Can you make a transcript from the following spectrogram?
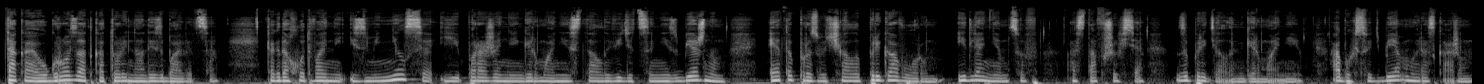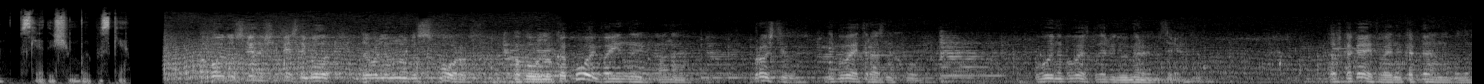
Такая угроза, от которой надо избавиться. Когда ход войны изменился и поражение Германии стало видеться неизбежным, это прозвучало приговором и для немцев, оставшихся за пределами Германии. Об их судьбе мы расскажем в следующем выпуске. По поводу следующей песни было довольно много споров. По поводу какой войны она? Бросьте вы, не бывает разных войн. Войны бывают, когда люди умирают зря. Уж какая это война, когда она была?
